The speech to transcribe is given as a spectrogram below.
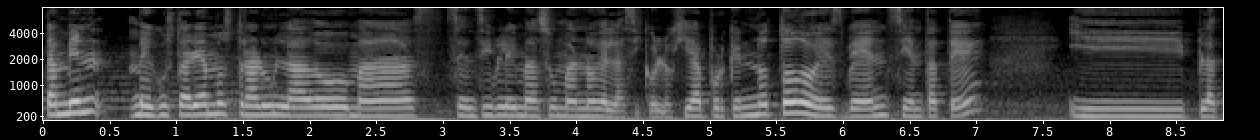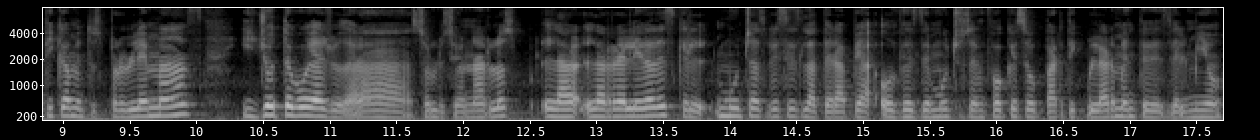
También me gustaría mostrar un lado más sensible y más humano de la psicología, porque no todo es ven, siéntate y platícame tus problemas y yo te voy a ayudar a solucionarlos. La realidad es que muchas veces la terapia, o desde muchos enfoques, o particularmente desde el mío,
